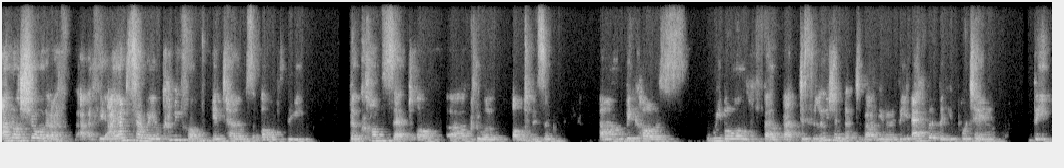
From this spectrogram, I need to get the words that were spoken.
I'm not sure that I, I feel, I understand where you're coming from in terms of the, the concept of uh, cruel optimism, um, because we've all felt that disillusionment about, you know, the effort that you put in, the,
